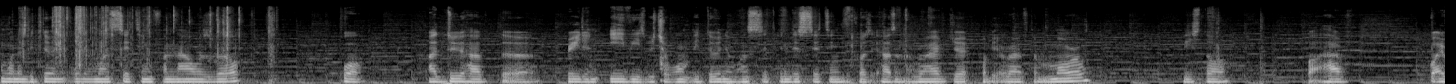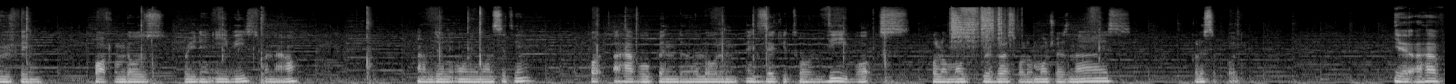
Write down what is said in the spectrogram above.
I'm going to be doing it all in one sitting for now as well. Well, I do have the Radiant Eevees which I won't be doing in one sit in this sitting because it hasn't arrived yet. Probably arrive tomorrow. V-Star. But I have got everything apart from those Radiant Eevees for now. I'm doing it only one sitting. But I have opened the Alolan Exeggutor V box. Holomotra, reverse Holomotra is nice. Golisopod. Yeah, I have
